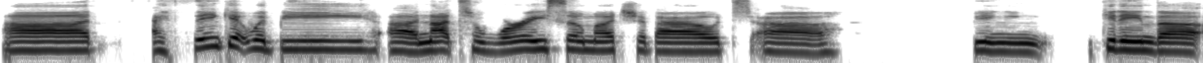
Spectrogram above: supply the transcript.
Uh, I think it would be uh, not to worry so much about uh, being getting the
